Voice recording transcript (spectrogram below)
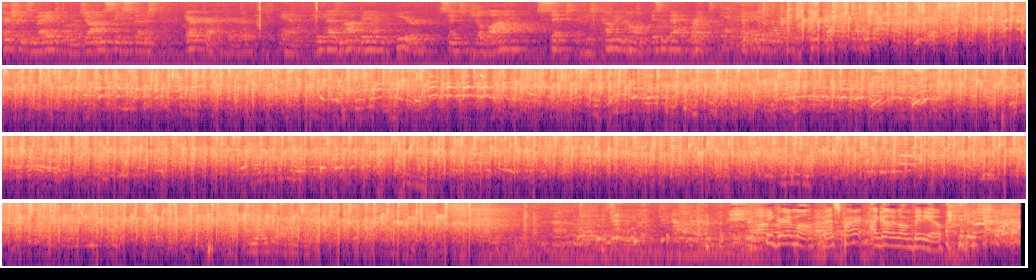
Christian's mate on the John C. Stennis aircraft carrier, and he has not been here since July 6th, and he's coming home. Isn't that great? Hey, Grandma, best part? I got it on video.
